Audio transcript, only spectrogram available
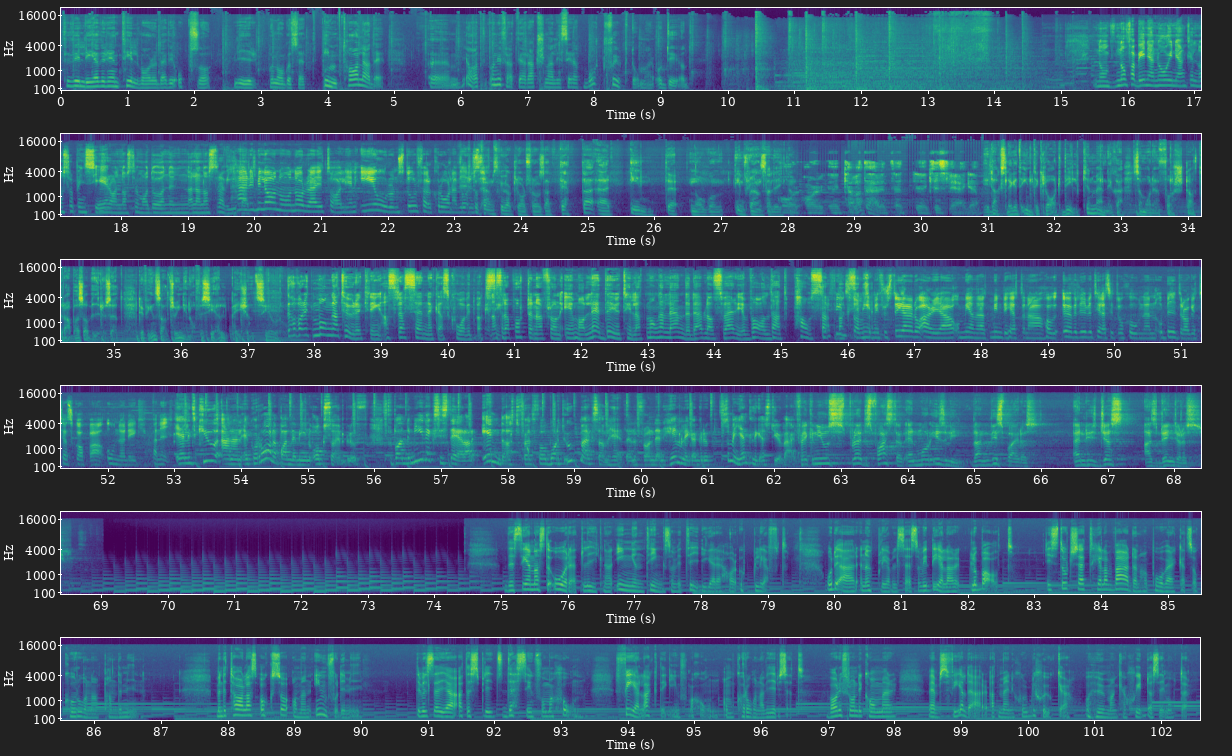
För vi lever i en tillvaro där vi också blir på något sätt intalade. Eh, ja, att, ungefär att vi har rationaliserat bort sjukdomar och död. Non, non, fa bene a noi neanche il nostro pensiero, al nostro modo, alla nostra vita. Här i Milano och norra Italien är oron stor för coronaviruset. Först och främst ska vi ha klart för oss att detta är inte någon influensaliknande. Har, har eh, kallat det här ett, ett eh, krisläge. I dagsläget är inte klart vilken människa som var den första att drabbas av viruset. Det finns alltså ingen officiell patient zero. Det har varit många turer kring AstraZenecas covidvaccin. Alltså rapporterna från EMA ledde ju till att många länder, däribland Sverige, valde att pausa Det finns de som är frustrerade och arga och menar att myndigheterna har överdrivit hela situationen och bidragit till att skapa onödig panik. Enligt Qanon är coronapandemin också en bluff. För pandemin existerar endast för att få bort uppmärksamheten från den hemliga grupp som egentligen styr världen. Fake news spreads faster and more easily than this virus and is just as dangerous. Det senaste året liknar ingenting som vi tidigare har upplevt. Och det är en upplevelse som vi delar globalt. I stort sett hela världen har påverkats av coronapandemin. Men det talas också om en infodemi. Det vill säga att det sprids desinformation, felaktig information om coronaviruset. Varifrån det kommer, vems fel det är att människor blir sjuka och hur man kan skydda sig mot det.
